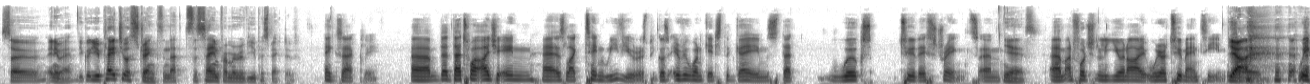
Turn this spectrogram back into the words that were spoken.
So anyway you, you play to your strengths and that's the same from a review perspective. Exactly. Um, that that's why IGN has like ten reviewers because everyone gets the games that works to their strengths. And yes um, unfortunately, you and I we're a two man team. yeah so we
